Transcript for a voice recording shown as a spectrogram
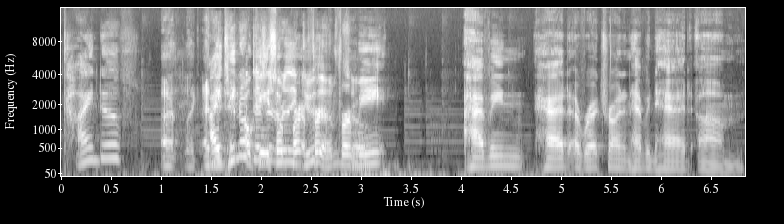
Kind of. Uh, like a I Nintendo think, okay, doesn't so really for, do for, them. for so- me, having had a Retron and having had um,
